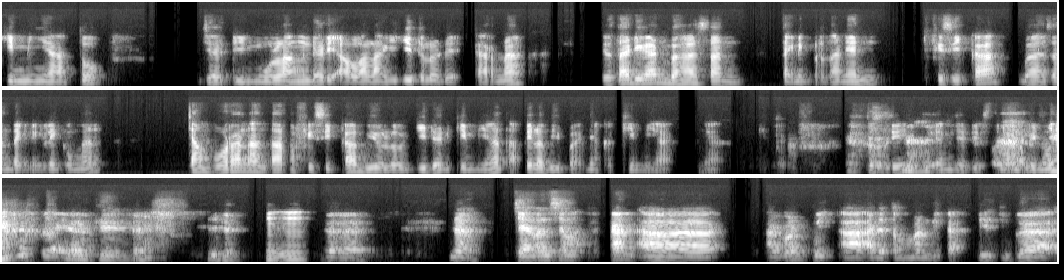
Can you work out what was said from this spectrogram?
kimia tuh jadi ngulang dari awal lagi gitu loh, Dek. Karena itu tadi kan bahasan teknik pertanian, fisika, bahasan teknik lingkungan, campuran antara fisika, biologi, dan kimia, tapi lebih banyak ke kimianya, gitu. Itu sih yang jadi struggling-nya. Ya, ya. Oke. Mhm. Heeh. Nah, challenge yang kan eh, aku kan punya, eh, ada teman nih kak, dia juga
